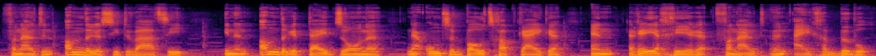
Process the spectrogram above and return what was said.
vanuit een andere situatie, in een andere tijdzone naar onze boodschap kijken en reageren vanuit hun eigen bubbel.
